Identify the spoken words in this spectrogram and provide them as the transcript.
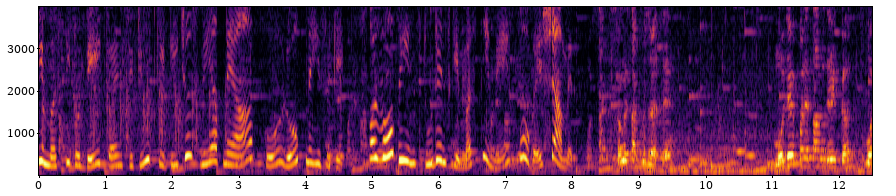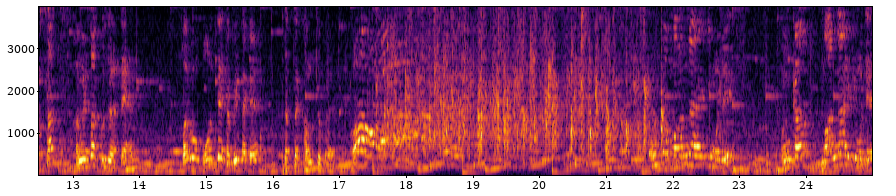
की मस्ती को देखकर इंस्टीट्यूट के टीचर्स भी अपने आप को रोक नहीं सके और वो भी इन स्टूडेंट्स की मस्ती में हो गए शामिल। हमेशा खुश रहते हैं। मुझे परेशान देखकर वो शख्स हमेशा खुश रहते हैं पर वो बोलते तभी तक है जब तक हम चुप रहते हैं। उनका मानना है कि मुझे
